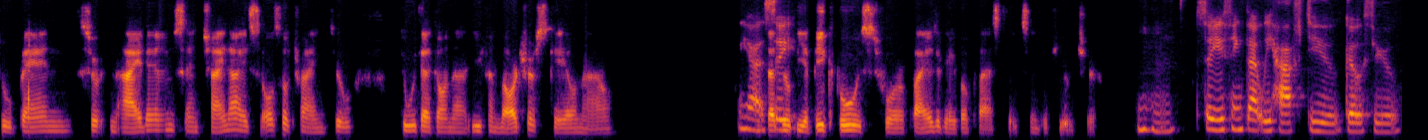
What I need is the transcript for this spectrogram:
to ban certain items, and China is also trying to do that on an even larger scale now. Yeah, that so will you, be a big boost for biodegradable plastics in the future. Mm-hmm. So you think that we have to go through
